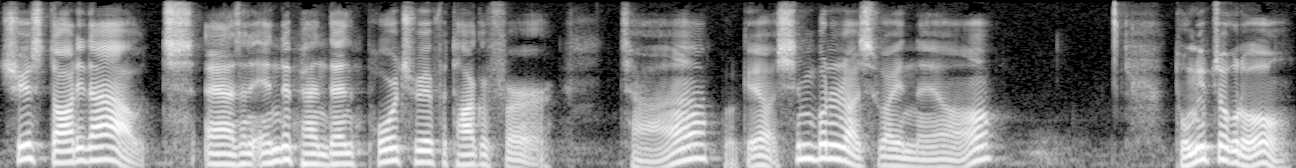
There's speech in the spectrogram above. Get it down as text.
she started out as an independent portrait photographer. 자, 볼게요. 신분을 알 수가 있네요. 독립적으로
